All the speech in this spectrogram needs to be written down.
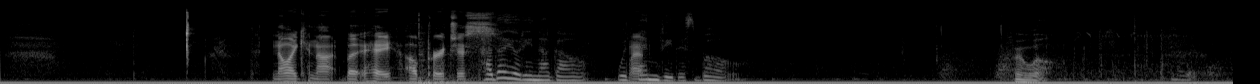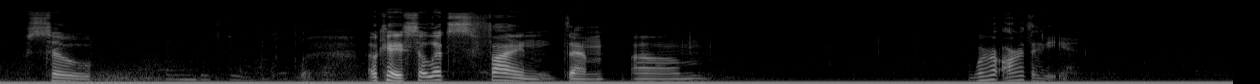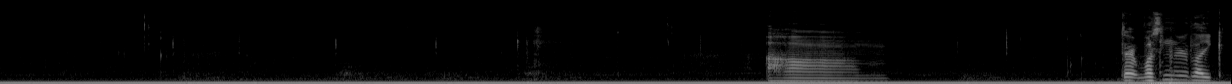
No, I cannot. But hey, I'll purchase. Tadayori Nagao would Wow. envy this bow. Farewell. So Aim be true. okay, so let's find them. Um, where are they? There wasn't there like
